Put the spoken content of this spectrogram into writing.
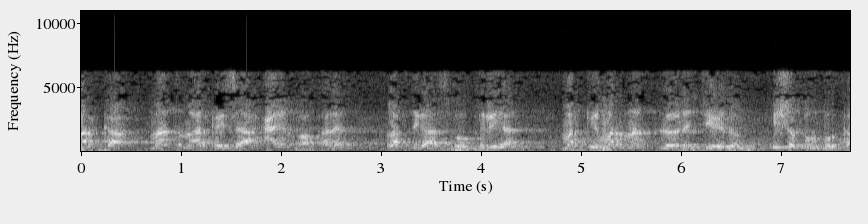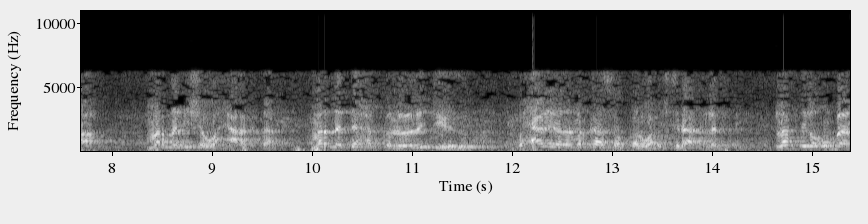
marka maanta ma arkaysaa cayn oo kale lafdigaas oo keli ah markii marna loola jeedo isha durdurka marna isha wax aragta marna dahabka loola jeedo waxaa la yidhahdaa markaasoo kale waa ishtiraak lafdi. Lafdiga unbaa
